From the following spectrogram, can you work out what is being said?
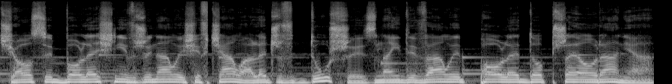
ciosy boleśnie wrzynały się w ciała, lecz w duszy znajdywały pole do przeorania.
